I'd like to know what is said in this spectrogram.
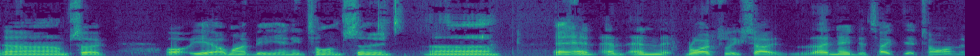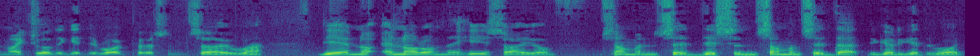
Um, so, oh, yeah, I won't be anytime soon. Um, and, and and rightfully so. They need to take their time and make sure they get the right person. So, uh, yeah, not and not on the hearsay of someone said this and someone said that. You've got to get the right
